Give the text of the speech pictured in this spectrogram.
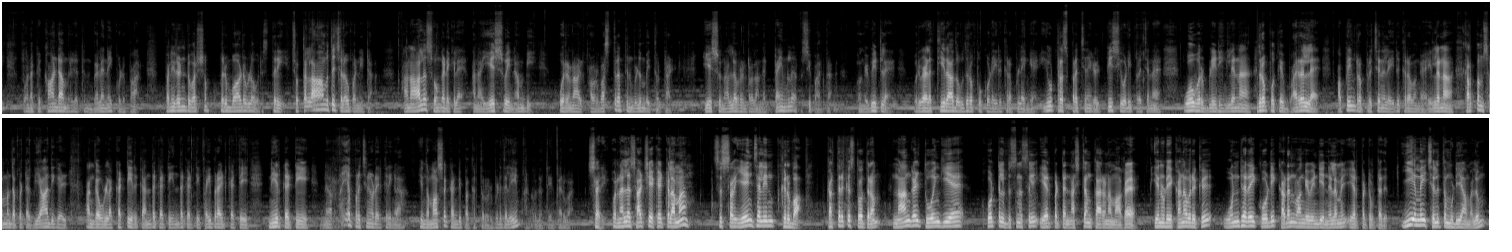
உனக்கு காண்டாமிருகத்தின் பலனை கொடுப்பார். பன்னிரெண்டு வருஷம் பெரும்பாடுள்ள ஒரு ஸ்திரீ. சொத்தெல்லாம் வித்து செலவு பண்ணிட்டான் ஆனாலும் சுகம் கிடைக்கல. ஆனால் இயேசுவை நம்பி ஒரு நாள் அவர் வஸ்திரத்தின் விளிம்பை தொட்டாள். இயேசு நல்லவர்ன்றதை அந்த டைமில் ருசி பார்த்தான் உங்கள் வீட்டில் ஒருவேளை தீராத உதிரப்போக்கோட இருக்கிற பிள்ளைங்க. யூட்ரஸ் பிரச்சனைகள் பிசிஓடி பிரச்சனை ஓவர் ப்ளீடிங் இல்லைன்னா உதிரப்போக்கை வரலை அப்படின்ற பிரச்சனையில் இருக்கிறவங்க இல்லைன்னா கற்பம் சம்மந்தப்பட்ட வியாதிகள் அங்கே உள்ள கட்டி இருக்குது அந்த கட்டி இந்த கட்டி ஃபைப்ராய்டு கட்டி நீர்க்கட்டி நிறைய பிரச்சனையோடு இருக்கிறீங்களா? இந்த மாதம் கண்டிப்பாக கர்த்தர் ஒரு விடுதலையும் அற்புதத்தையும் தருவார். சரி ஒரு நல்ல சாட்சியை கேட்கலாமா? Sister Angeline Kirupa. கர்த்தருக்கு ஸ்தோத்திரம். நாங்கள் துவங்கிய ஹோட்டல் பிஸ்னஸில் ஏற்பட்ட நஷ்டம் காரணமாக என்னுடைய கணவருக்கு ஒன்றரை கோடி கடன் வாங்க வேண்டிய நிலைமை ஏற்பட்டுவிட்டது. இஎம்ஐ செலுத்த முடியாமலும்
